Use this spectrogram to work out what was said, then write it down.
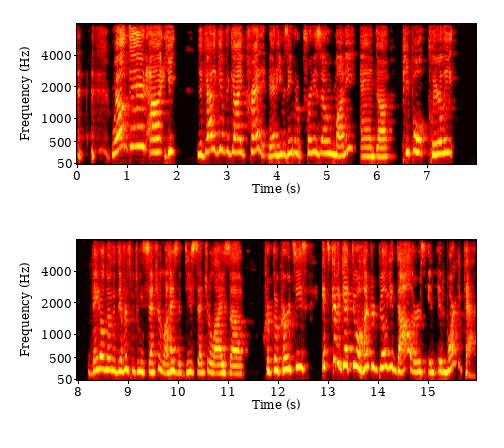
well, dude, uh, he you got to give the guy credit, man. He was able to print his own money, and uh, people clearly they don't know the difference between centralized and decentralized uh, cryptocurrencies it's going to get to a hundred billion dollars in, in market cap.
